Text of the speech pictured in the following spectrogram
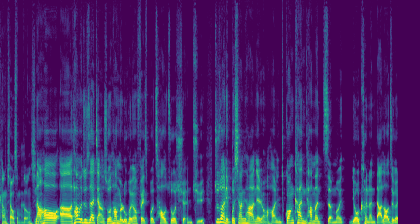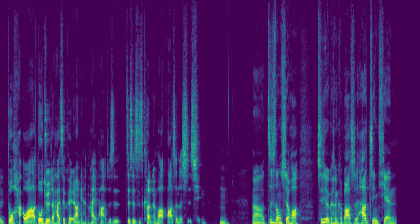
康桥什么东西。然后呃，他们就是在讲说他们如何用 Facebook 操作选举。就算你不相信他的内容哈，你光看他们怎么有可能达到这个，多害哇，都觉得还是可以让你很害怕，就是这次是可能发发生的事情。嗯，那这些东西的话，其实有个很可怕的是，它今天，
